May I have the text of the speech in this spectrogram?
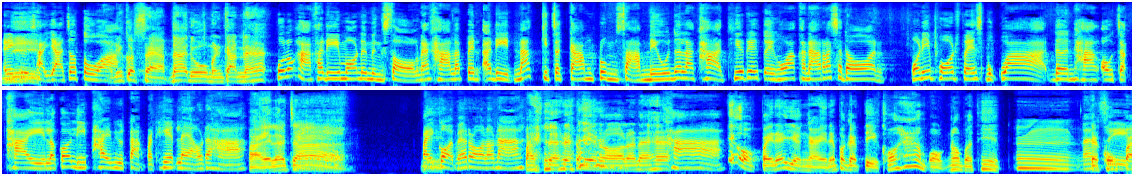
อันนี้นี่คือฉายาเจ้าตัว อันนี้ก็แสบหน้าดูเหมือนกันนะฮะผู้ต้องหาคดีม .112 นะคะ และเป็นอดีตนักกิจกรรมกลุ่ม 3 นิ้วนี่แหละค่ะ ที่เรียกตัวเองว่าคณะราษฎร วันนี้โพสต์ Facebook ว่าเดินทางออกจากไทย แล้วก็ลี้ภัยไปอยู่ต่างประเทศแล้วนะคะ ไปแล้วจ้านี่ไปก่อนไม่รอแล้วนะ ไปแล้วนะไม่รอแล้วนะฮะค่ะเอ๊ะออกไปได้ยังไงนะปกติเขาห้ามออกนอกประเทศ อืมนั่นแต่คงสิไป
